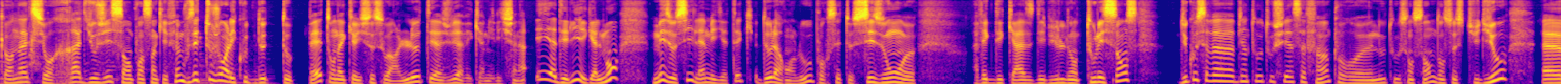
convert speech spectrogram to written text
Cornac sur Radio G 100.5 FM. Vous êtes toujours à l'écoute de Topette. On accueille ce soir le THV avec Amélie Chana et Adélie également, mais aussi la médiathèque de la Ranlou pour cette saison euh, avec des cases, des bulles dans tous les sens. Du coup, ça va bientôt toucher à sa fin pour euh, nous tous ensemble dans ce studio. Euh,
